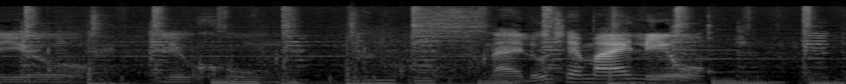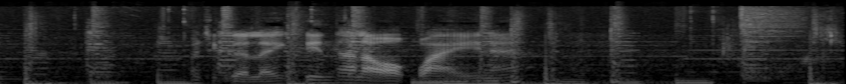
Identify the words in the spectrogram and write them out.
ริวริวคุง นายรู้ใช่ไหมริวว่าจะเกิดอะไรขึ้นถ้าเราออกไปนะ โอเค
